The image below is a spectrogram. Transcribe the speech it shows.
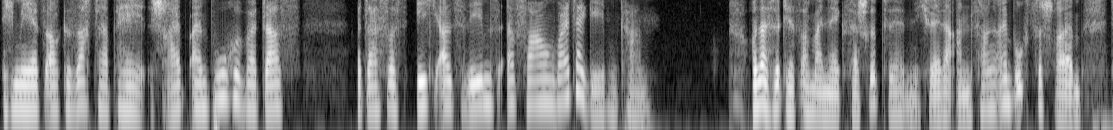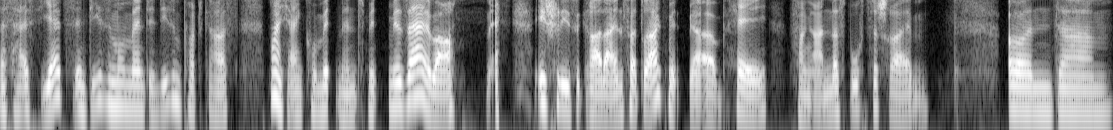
ich mir jetzt auch gesagt habe, hey, schreib ein Buch über das, das, was ich als Lebenserfahrung weitergeben kann. Und das wird jetzt auch mein nächster Schritt werden. Ich werde anfangen, ein Buch zu schreiben. Das heißt, jetzt in diesem Moment, in diesem Podcast, mache ich ein Commitment mit mir selber. Ich schließe gerade einen Vertrag mit mir ab. Hey, fange an, das Buch zu schreiben. Und, ähm,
